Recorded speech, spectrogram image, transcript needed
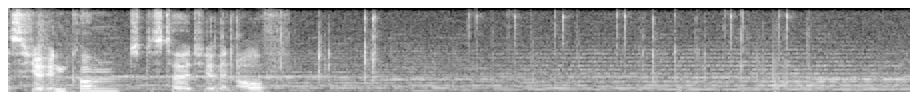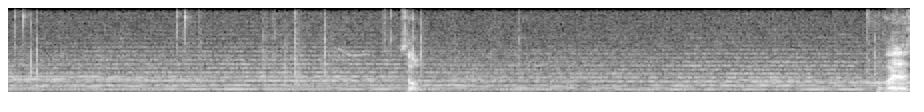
Was hier hinkommt, das teilt hierhin auf. So. Wobei das,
